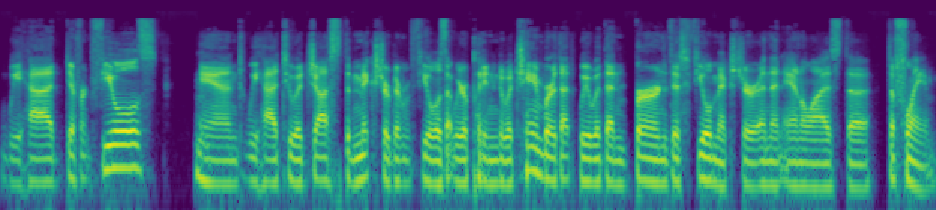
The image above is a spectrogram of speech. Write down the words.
we had different fuels mm. and we had to adjust the mixture of different fuels that we were putting into a chamber that we would then burn this fuel mixture and then analyze the the flame.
